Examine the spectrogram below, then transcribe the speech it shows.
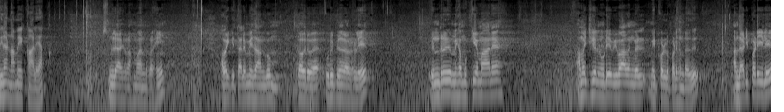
විනා නමේ කාලයක් பிஸ்மில்லாஹிர் ரஹ்மான் ரஹீம் அவைக்கு தலைமை தாங்கும் கௌரவ உறுப்பினர் அவர்களே இன்று மிக முக்கியமான அமைச்சுகளினுடைய விவாதங்கள் மேற்கொள்ளப்படுகின்றது அந்த அடிப்படையிலே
